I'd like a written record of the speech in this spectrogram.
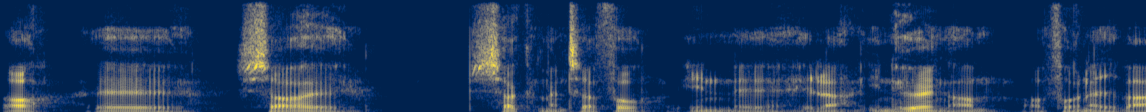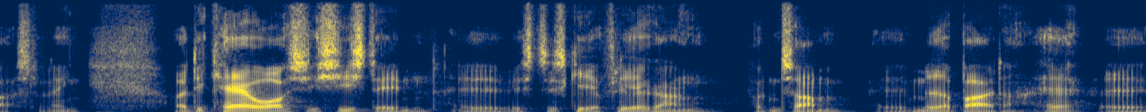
og øh, så, øh, så kan man så få en, øh, eller en høring om at få en advarsel. Ikke? Og det kan jo også i sidste ende, øh, hvis det sker flere gange på den samme øh, medarbejder, have øh,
